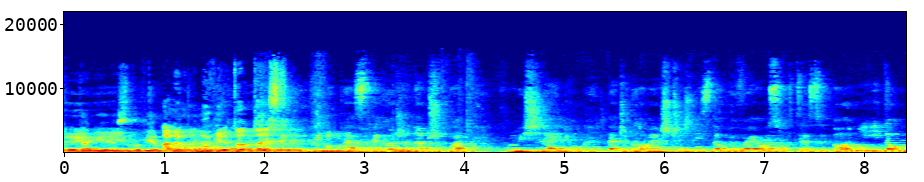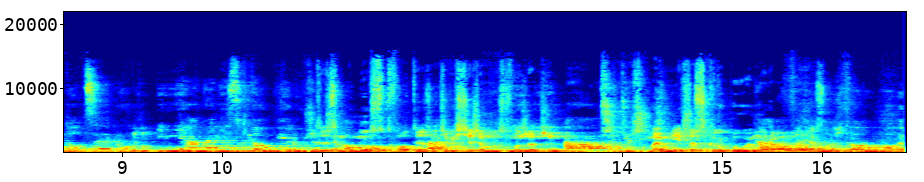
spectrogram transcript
Tak jest, no wiem. Ale mówię, to, to jest... Wynika z tego, że na przykład w myśleniu, dlaczego mężczyźni zdobywają sukcesy, bo oni idą do celu i nie analizują wielu rzeczy. Mhm. jest obok, mnóstwo, to jest tak? oczywiście, że mnóstwo I, rzeczy. A przecież Mają mniejsze skrupuły moralne, tak, jasne. formu, tak.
